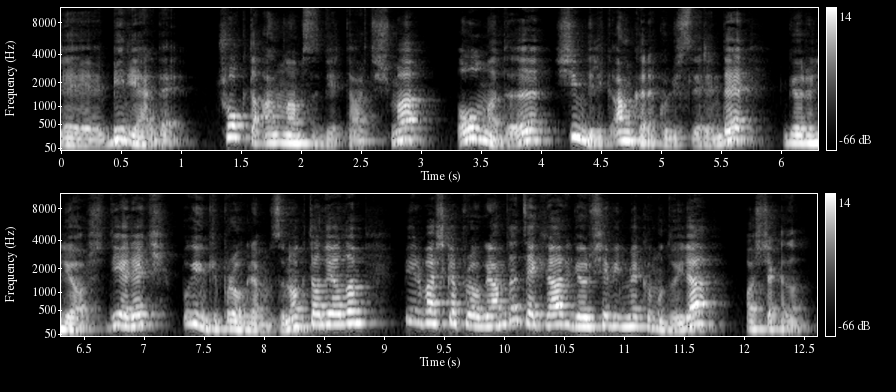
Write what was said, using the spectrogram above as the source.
e, bir yerde çok da anlamsız bir tartışma olmadığı şimdilik Ankara kulislerinde görülüyor diyerek bugünkü programımızı noktalayalım. Bir başka programda tekrar görüşebilmek umuduyla hoşçakalın.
